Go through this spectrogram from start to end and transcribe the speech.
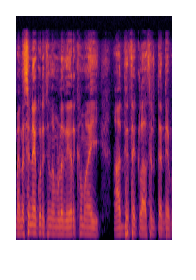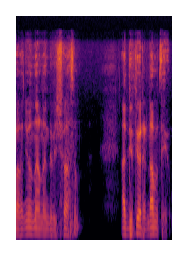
മനസ്സിനെക്കുറിച്ച് നമ്മൾ ദീർഘമായി ആദ്യത്തെ ക്ലാസ്സിൽ തന്നെ പറഞ്ഞു എന്നാണ് എന്റെ വിശ്വാസം. ആദ്യത്തെയോ രണ്ടാമത്തെയോ.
